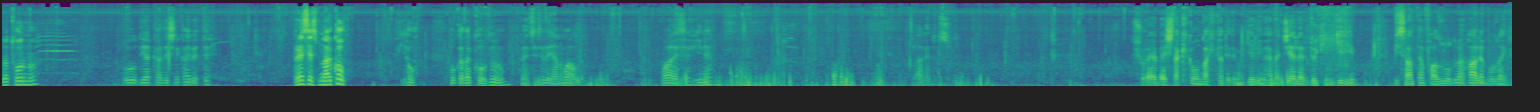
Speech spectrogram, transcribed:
Bu da torunu. Bu diğer kardeşini kaybetti. Prenses bunları kov. Yahu o kadar kovdum. Prensesi de yanıma aldım. Maalesef yine lanet olsun. Şuraya 5 dakika 10 dakika dedim geleyim hemen ciğerleri dökeyim gideyim. Bir saatten fazla oldu ben hala buradayım.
